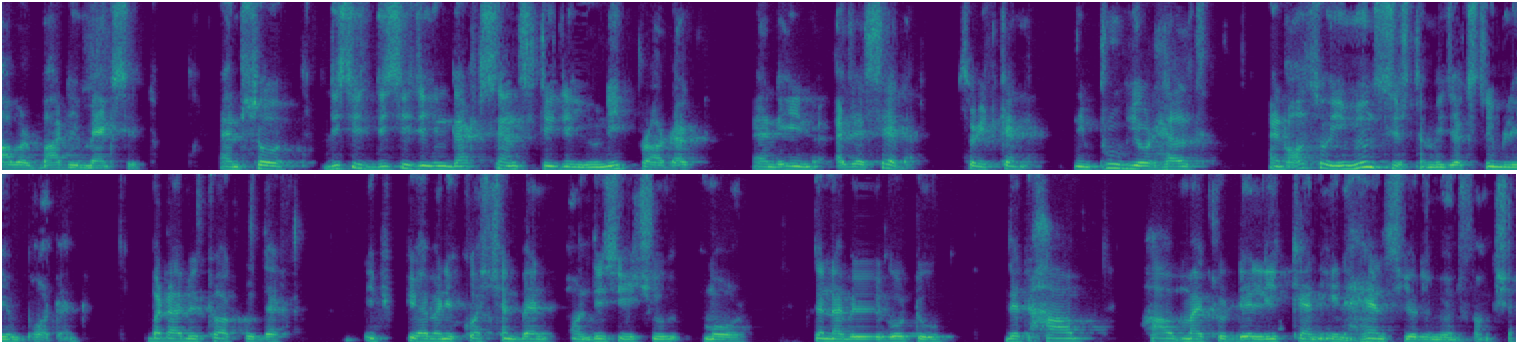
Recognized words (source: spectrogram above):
our body makes it. And so this is this is in that sense it is a unique product. And in as I said, so it can improve your health And also immune system is extremely important. But I will talk to that. If you have any question, Ben, on this issue more, then I will go to that how how micro daily can enhance your immune function.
